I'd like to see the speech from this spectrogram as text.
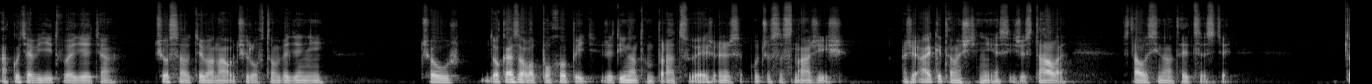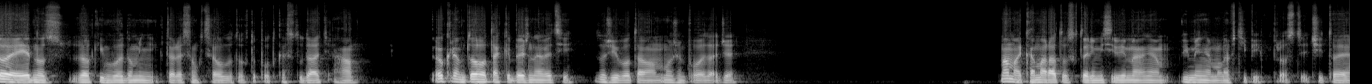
ako ťa vidí tvoje dieťa, čo sa od teba naučilo v tom vedení, čo už dokázalo pochopiť, že ty na tom pracuješ a že, o čo sa snažíš a že aj keď tam ešte nie si, že stále, stále si na tej ceste. To je jedno z veľkých uvedomení, ktoré som chcel do tohto podcastu dať a Okrem toho, také bežné veci zo života vám môžem povedať, že mám aj kamarátov, s ktorými si vymieňam, vymieňam len vtipy. Proste, či to je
